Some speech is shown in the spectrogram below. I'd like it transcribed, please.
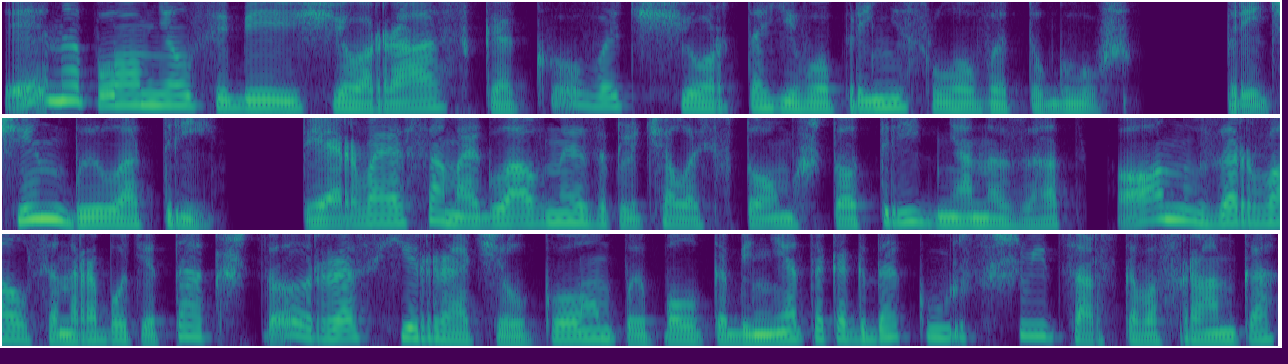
и напомнил себе еще раз, какого черта его принесло в эту глушь. Причин было три. Первое, самое главное, заключалось в том, что три дня назад он взорвался на работе так, что расхерачил комп и пол кабинета, когда курс швейцарского франка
